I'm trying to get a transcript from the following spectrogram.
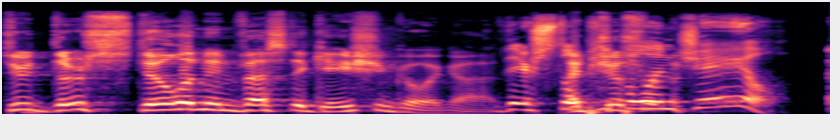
Dude, there's still an investigation going on. There's still I people re- in jail.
